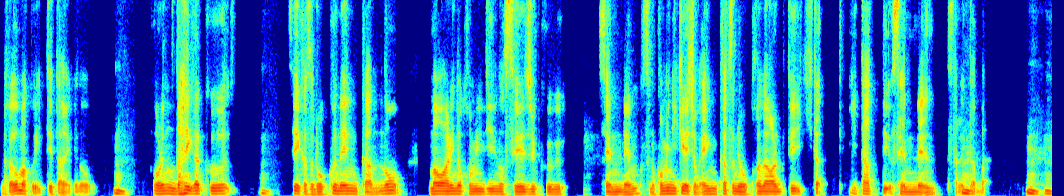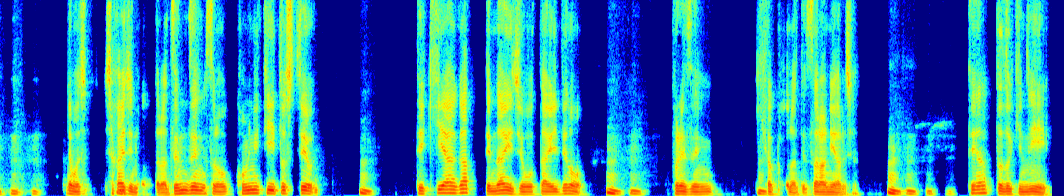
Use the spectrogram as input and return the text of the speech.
なんかうまくいってたんやけど、うん。俺の大学うん。生活6年間の周りのコミュニティの成熟、洗練、そのコミュニケーションが円滑に行われてきたいたっていう洗練された場、うんうんうんうん。でも社会人だったら全然そのコミュニティとしてうん。出来上がってない状態でのプレゼン企画なんてざらにあるじゃん。ってなった時に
